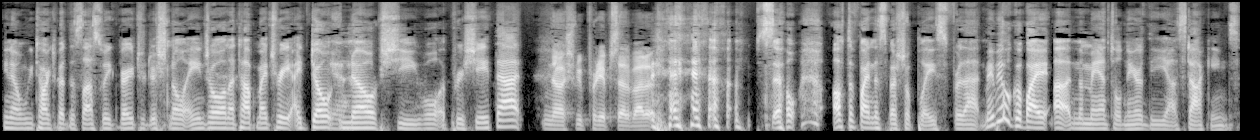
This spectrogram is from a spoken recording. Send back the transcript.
You know, we talked about this last week, very traditional angel on the top of my tree. I don't Yeah. know if she will appreciate that. No, she'd be pretty upset about it. so I'll have to find a special place for that. Maybe I'll go by uh, in the mantle near the uh, stockings.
